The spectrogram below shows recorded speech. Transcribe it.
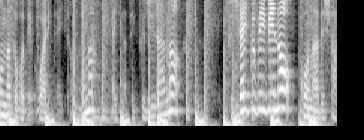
こんなとこで終わりたいと思います。はい。風クジラのクジライクベイベーのコーナーでした。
